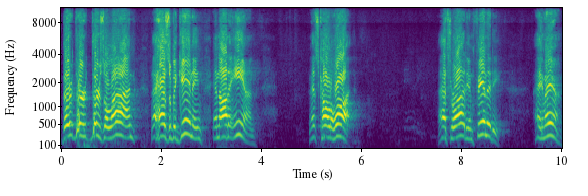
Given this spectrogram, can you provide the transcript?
there, there, there's a line that has a beginning and not an end. And that's called what? Infinity. That's right, infinity. Amen.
